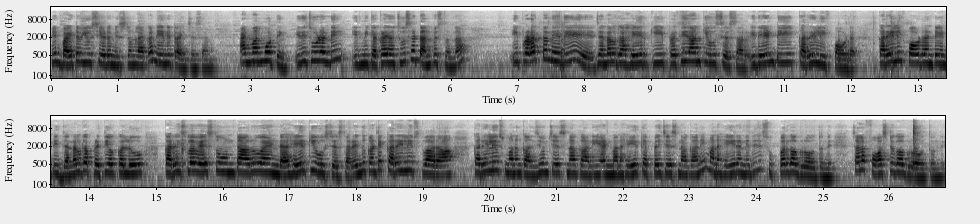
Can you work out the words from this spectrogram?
నేను బయట యూస్ చేయడం ఇష్టం లేక నేనే ట్రై చేశాను. అండ్ వన్ మోర్ థింగ్ ఇది చూడండి ఇది మీకు ఎక్కడైనా చూసినట్టు అనిపిస్తుందా? ఈ ప్రొడక్ట్ అనేది జనరల్గా హెయిర్కి ప్రతిదానికి యూస్ చేస్తారు. ఇదేంటి? Curry leaf powder curry leaf powder అంటే ఏంటి? జనరల్గా ప్రతి ఒక్కళ్ళు కర్రీస్లో వేస్తూ ఉంటారు అండ్ హెయిర్కి యూస్ చేస్తారు. ఎందుకంటే కర్రీ లీవ్స్ ద్వారా కర్రీ లీవ్స్ మనం కన్జ్యూమ్ చేసినా కానీ అండ్ మన హెయిర్కి అప్లై చేసినా కానీ మన హెయిర్ అనేది సూపర్గా గ్రో అవుతుంది. చాలా ఫాస్ట్గా గ్రో అవుతుంది.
